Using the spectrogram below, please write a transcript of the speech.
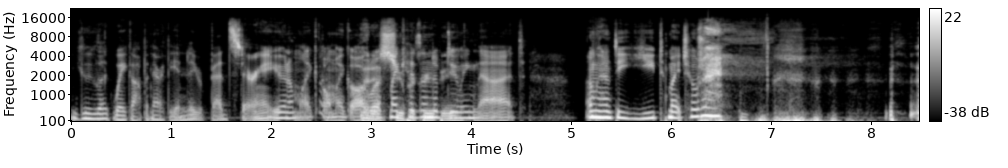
you like wake up and they're at the end of your bed staring at you and I'm like, oh my god, That what if my kids end up doing that? I'm gonna have to yeet my children.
